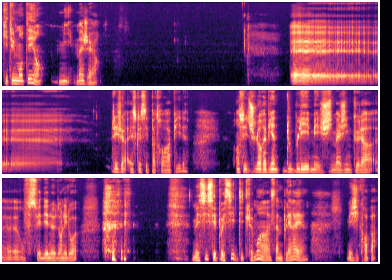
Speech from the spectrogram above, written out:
qui est une montée en Mi majeur. Déjà, est-ce que c'est pas trop rapide? Ensuite, je l'aurais bien doublé, mais j'imagine que là, on se fait des nœuds dans les doigts. Mais si c'est possible, dites-le moi, hein, ça me plairait. Hein. Mais j'y crois pas.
